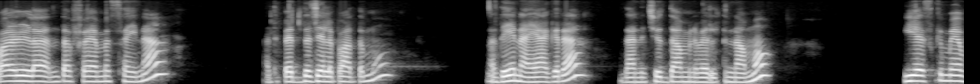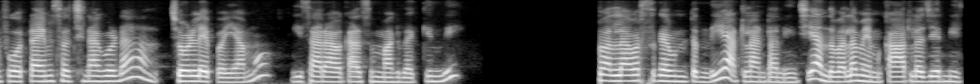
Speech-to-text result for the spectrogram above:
వరల్డ్ అంత ఫేమస్ అయిన అది పెద్ద జలపాతము. అదే నయాగరా. దాన్ని చూద్దామని వెళ్తున్నాము. యుఎస్కి మేము ఫోర్ టైమ్స్ వచ్చినా కూడా చూడలేకపోయాము. ఈసారి అవకాశం మాకు దక్కింది. ట్వెల్వ్ అవర్స్గా ఉంటుంది అట్లాంటా నుంచి. అందువల్ల మేము కార్లో జర్నీ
